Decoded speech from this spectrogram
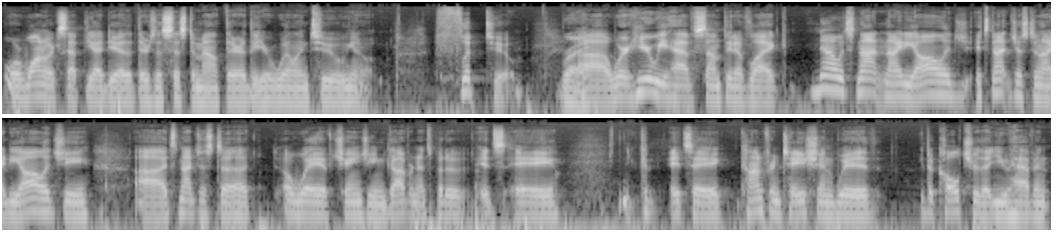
or want to accept the idea that there's a system out there that you're willing to you know flip to Right. uh, where here we have something of like no it's not an ideology it's not just an ideology uh, it's not just a, a way of changing governance but a, it's a it's a confrontation with the culture that you haven't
